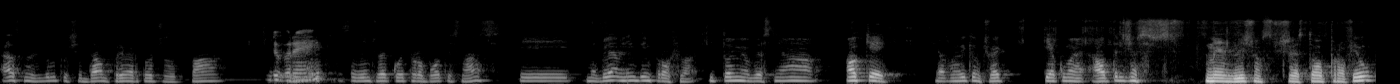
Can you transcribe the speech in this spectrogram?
Аз, между другото, ще дам пример точно за това. Добре. С един човек, който работи с нас и му гледам LinkedIn профила и той ми обяснява, окей, аз му викам човек, ти ако ме аутричнеш мен лично чрез този профил,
